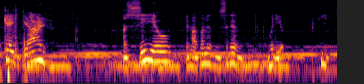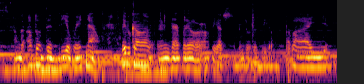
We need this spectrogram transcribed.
Okay, guys. I'll see you in my friend's second video. Peace. I'm gonna upload the video right now. Leave a comment and that video. I hope you guys video. Bye bye.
